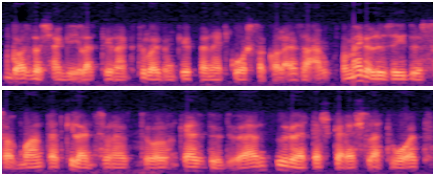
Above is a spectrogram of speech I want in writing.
gazdasági életének tulajdonképpen egy korszaka lezárult. A megelőző időszakban, tehát 95-től kezdődően űrletes kereslet volt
